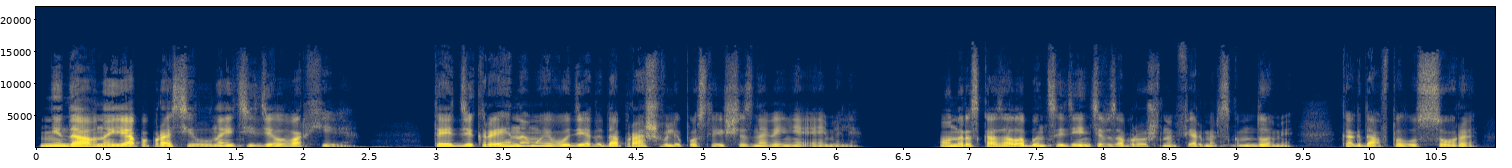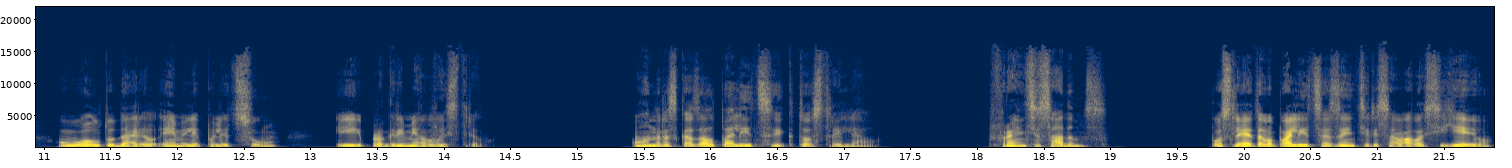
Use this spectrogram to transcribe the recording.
Недавно я попросил найти дело в архиве. Тедди Крейна, моего деда, допрашивали после исчезновения Эмили. Он рассказал об инциденте в заброшенном фермерском доме, когда в пылу ссоры Уолт ударил Эмили по лицу и прогремел выстрел. Он рассказал полиции, кто стрелял. Фрэнсис Адамс. После этого полиция заинтересовалась ею,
